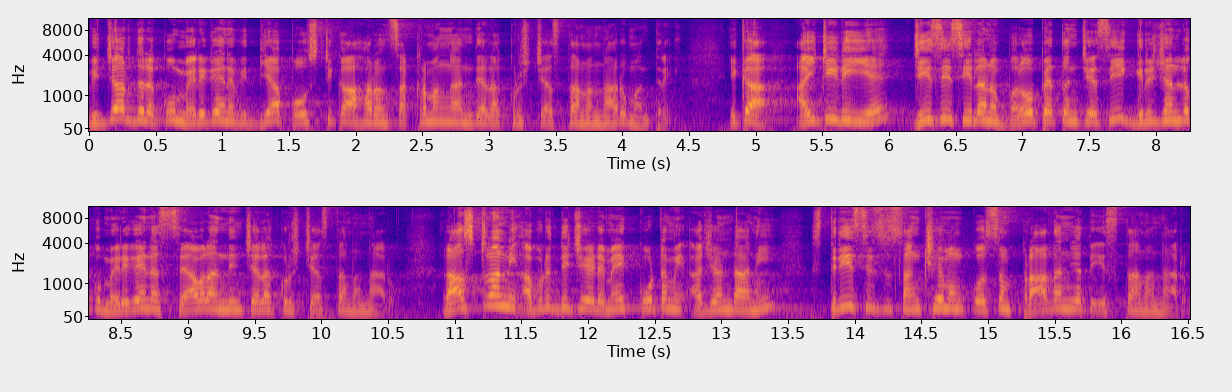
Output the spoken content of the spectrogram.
విద్యార్థులకు మెరుగైన విద్య పౌష్టికాహారం సక్రమంగా అందేలా కృషి చేస్తానన్నారు మంత్రి. ఇక ఐటీడీఏ జీసీసీలను బలోపేతం చేసి గిరిజనులకు మెరుగైన సేవలు అందించేలా కృషి చేస్తానన్నారు. రాష్ట్రాన్ని అభివృద్ధి చేయడమే కూటమి అజెండా అని స్త్రీ శిశు సంక్షేమం కోసం ప్రాధాన్యత ఇస్తానన్నారు.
